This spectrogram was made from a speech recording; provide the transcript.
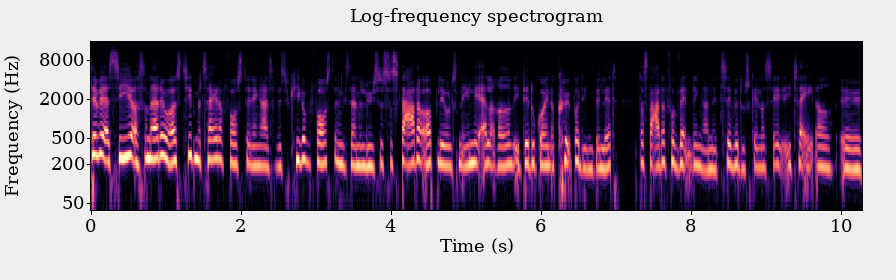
Det vil jeg sige, og sådan er det jo også tit med teaterforestillinger. Altså hvis vi kigger på forestillingsanalyse, så starter oplevelsen egentlig allerede i det, du går ind og køber din billet. Der starter forventningerne til, hvad du skal ind og se i teateret. Øh,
